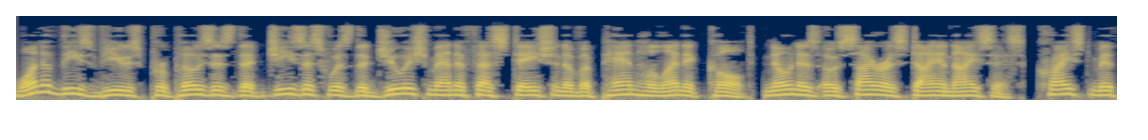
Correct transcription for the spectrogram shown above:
One of these views proposes that Jesus was the Jewish manifestation of a pan-Hellenic cult, known as Osiris Dionysus. Christ myth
